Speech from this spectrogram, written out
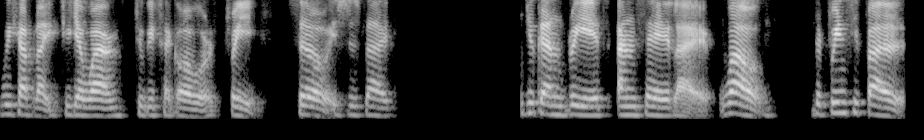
we have like Yuja Wang two weeks ago or three. So it's just like you can read and say like, wow, the principal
